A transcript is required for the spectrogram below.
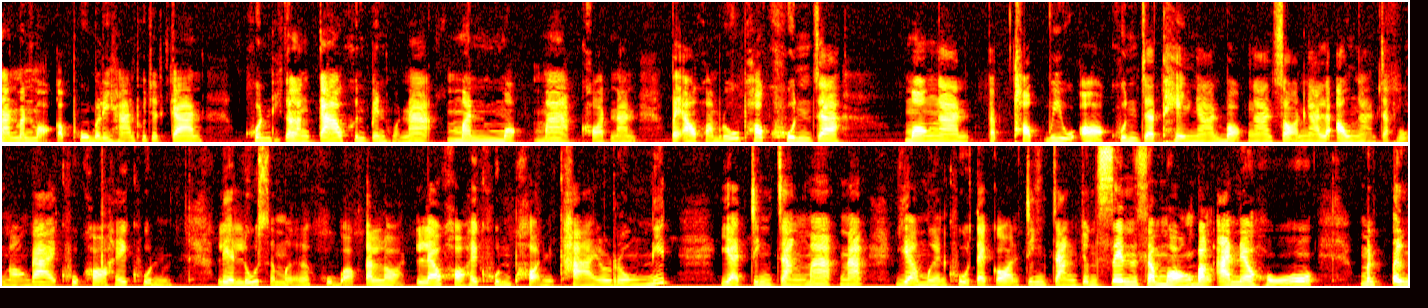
นั้นมันเหมาะกับผู้บริหารผู้จัดการ คนที่กำลังก้าวขึ้นเป็นหัวหน้า มันเหมาะมากคอร์สนั้น ไปเอาความรู้ เพราะคุณจะมองงานแบบท็อปวิวออก คุณจะเทรนงานบอกงานสอนงานและเอางานจากลูกน้องได้ ครูขอให้คุณเรียนรู้เสมอ ครูบอกตลอด แล้วขอให้คุณผ่อนคลายลงนิด อย่าจริงจังมากนัก อย่าเหมือนครูแต่ก่อนจริงจังจนเส้นสมองบางอันเนี่ยโห มันตึง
